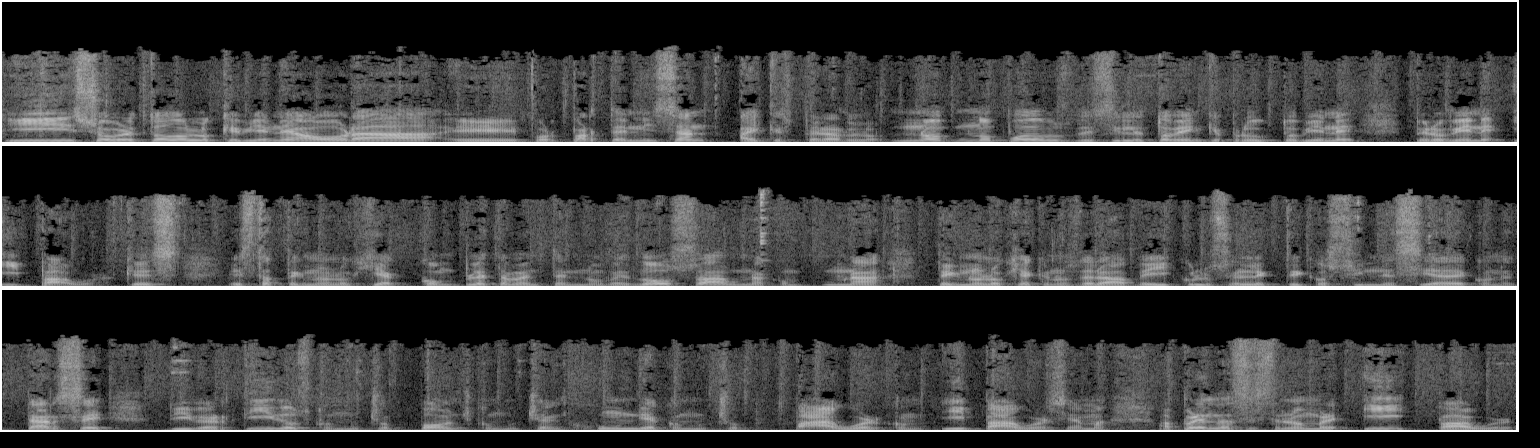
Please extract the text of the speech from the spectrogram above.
y sobre todo lo que viene ahora eh, por parte de Nissan hay que esperarlo. No, no podemos decirle todavía en qué producto viene, pero viene e-Power, que es esta tecnología completamente novedosa, una, una tecnología que nos dará vehículos eléctricos sin necesidad de conectarse, divertidos, con mucho punch, con mucha enjundia, con mucho power, con e-Power se llama. Aprendas este nombre, e-Power,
